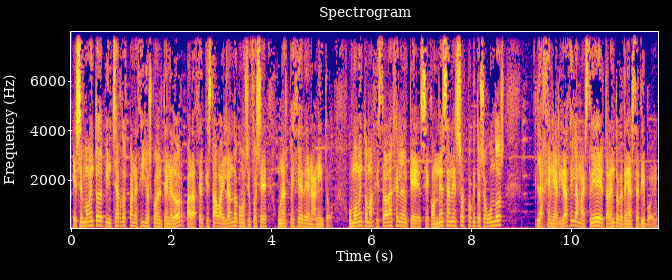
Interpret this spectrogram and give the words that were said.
Ese momento de pinchar dos panecillos con el tenedor para hacer que está bailando como si fuese una especie de enanito. Un momento magistral, Ángel, en el que se condensan en esos poquitos segundos la genialidad y la maestría y el talento que tenía este tipo, ¿eh?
